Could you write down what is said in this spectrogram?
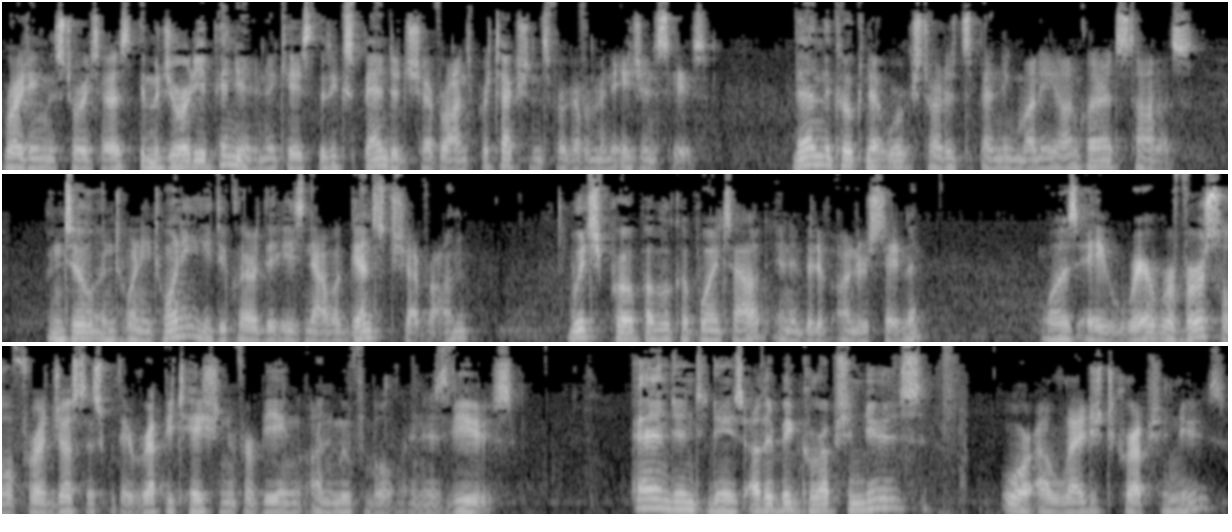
writing, the story says, the majority opinion in a case that expanded Chevron's protections for government agencies. Then the Koch network started spending money on Clarence Thomas. Until in 2020, he declared that he's now against Chevron, which ProPublica points out, in a bit of understatement, was a rare reversal for a justice with a reputation for being unmovable in his views. And in today's other big corruption news, or alleged corruption news,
